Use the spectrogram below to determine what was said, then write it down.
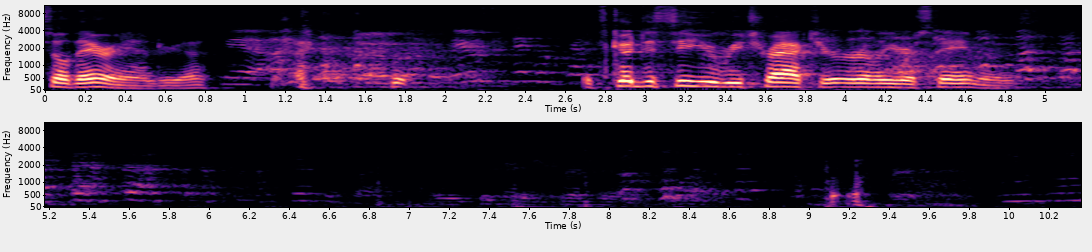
so, so there, Andrea. Yeah. it was a different. It's good to see you retract your earlier statements. This was like, Well, you could say President Flood. mm-hmm.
